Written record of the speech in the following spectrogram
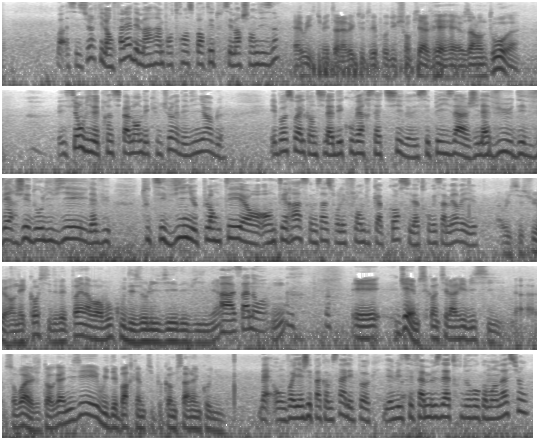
Bah, c'est sûr qu'il en fallait des marins pour transporter toutes ces marchandises. Eh oui, tu m'étonnes avec toutes les productions qu'il y avait aux alentours. Et ici, on vivait principalement des cultures et des vignobles. Et Boswell, quand il a découvert cette île et ses paysages, il a vu des vergers d'oliviers, il a vu toutes ces vignes plantées en, terrasse comme ça sur les flancs du Cap Corse, il a trouvé ça merveilleux. Ah oui, c'est sûr. En Écosse, il ne devait pas y en avoir beaucoup des oliviers des vignes. Hein. Ah, ça non. Hmm. Et James, quand il arrive ici, euh, son voyage est organisé ou il débarque un petit peu comme ça à l'inconnu? Ben, On ne voyageait pas comme ça à l'époque. Il y avait ces fameuses lettres de recommandation.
